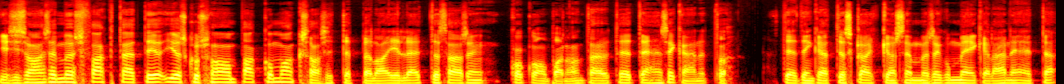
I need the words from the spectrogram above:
Ja siis onhan se myös fakta, että joskus on pakko maksaa sitten pelaajille, että saa sen kokoonpanon täyteen, että eihän sekään nyt ole. Tietenkään, että jos kaikki on semmoisen kuin meikäläinen, että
